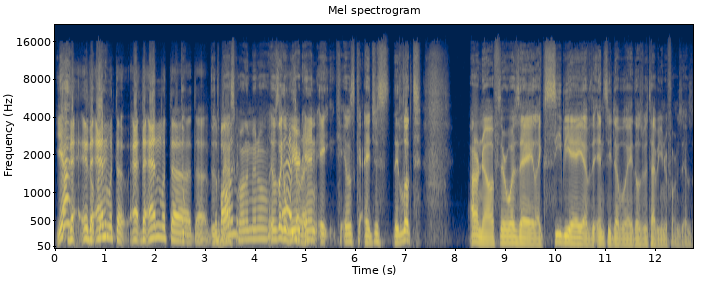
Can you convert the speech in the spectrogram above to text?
Yeah, the, uh, the okay. end with the uh, the end with the the, the, the, basketball in the, in the middle. It was like yeah, a weird right. end. It, it was. It just they looked. I don't know if there was a like CBA of the NCAA. Those were the type of uniforms they, was,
